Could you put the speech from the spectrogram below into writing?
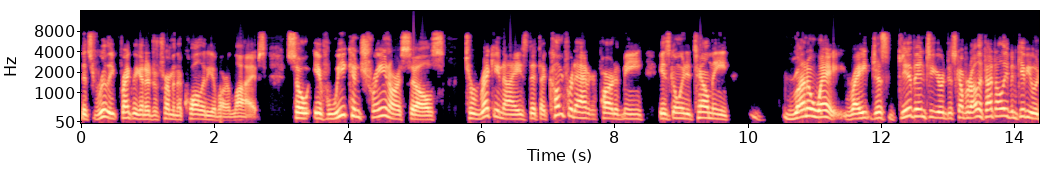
that's really, frankly, going to determine the quality of our lives. So if we can train ourselves to recognize that the comfort part of me is going to tell me, run away, right? Just give into your discomfort. In fact, I'll even give you a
